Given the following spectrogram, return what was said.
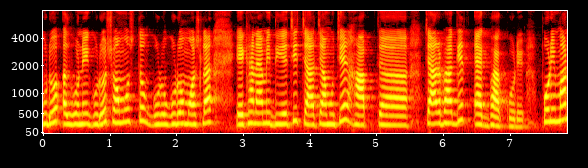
গুঁড়ো ধনে গুঁড়ো সমস্ত গুঁড়ো গুঁড়ো মশলা এখানে আমি দিয়েছি চা চামচের হাফ চার ভাগের এক ভাগ করে পরিমাণ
